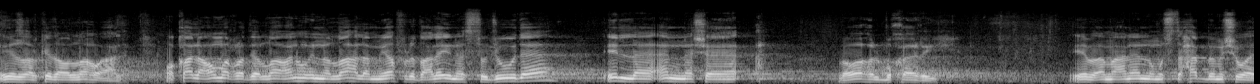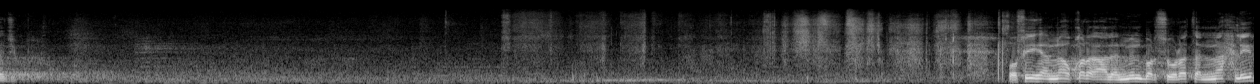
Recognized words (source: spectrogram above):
يظهر كده والله أعلم. وقال عمر رضي الله عنه إن الله لم يفرض علينا السجود إلا أن نشاء. رواه البخاري. يبقى معناه أنه مستحب مش واجب. وفيه أنه قرأ على المنبر سورة النحل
